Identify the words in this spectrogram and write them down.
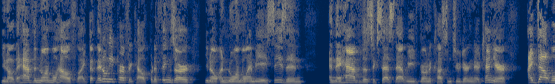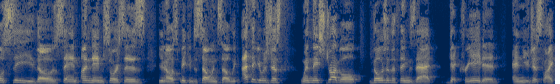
you know, they have the normal health, like they don't need perfect health, but if things are, you know, a normal NBA season and they have the success that we've grown accustomed to during their tenure, I doubt we'll see those same unnamed sources you know, speaking to so and so. I think it was just when they struggle, those are the things that get created, and you just like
